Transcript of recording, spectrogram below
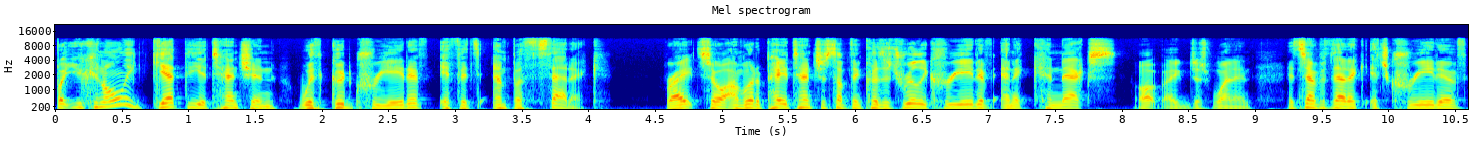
but you can only get the attention with good creative if it's empathetic right? So I'm going to pay attention to something because it's really creative and it connects. Oh, I just went in. It's empathetic, it's creative,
